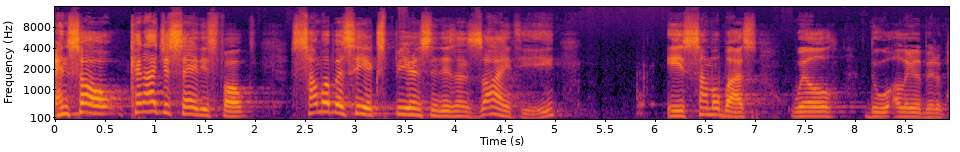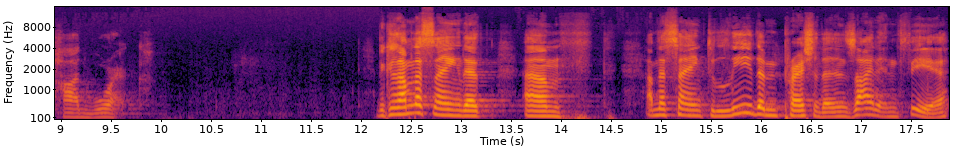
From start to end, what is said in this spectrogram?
And so, can I just say this, folks? Some of us here experiencing this anxiety is some of us will do a little bit of hard work. Because I'm not saying that, um, I'm not saying to leave the impression that anxiety and fear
